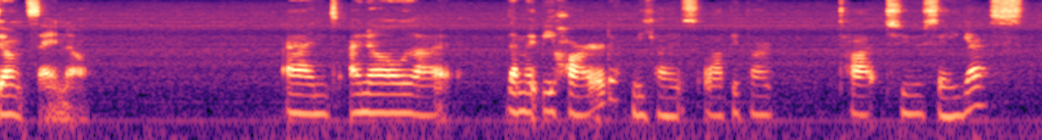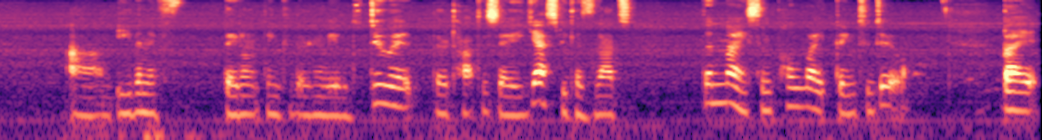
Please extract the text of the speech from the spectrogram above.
don't say no. And I know that that might be hard because a lot of people are taught to say yes, um, even if they don't think they're going to be able to do it. They're taught to say yes because that's the nice and polite thing to do. But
